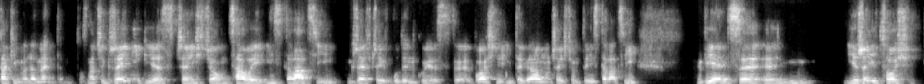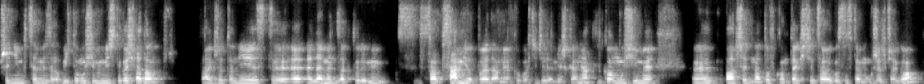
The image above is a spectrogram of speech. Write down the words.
takim elementem. To znaczy grzejnik jest częścią całej instalacji grzewczej w budynku, jest właśnie integralną częścią tej instalacji. Więc e, jeżeli coś przy nim chcemy zrobić, to musimy mieć tego świadomość. Tak, że to nie jest e, element, za który my sami odpowiadamy jako właściciele mieszkania, tylko musimy e, patrzeć na to w kontekście całego systemu grzewczego.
